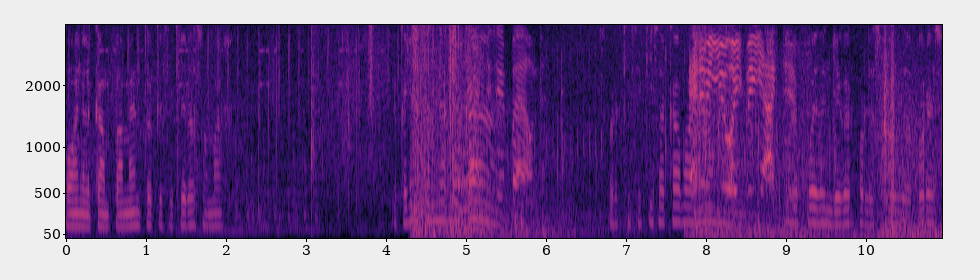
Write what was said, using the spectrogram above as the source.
O en el campamento que se quiera asomar. Acá hay un pendejo acá. Porque si aquí se acaba. No, no pueden llegar por la espalda, por eso.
